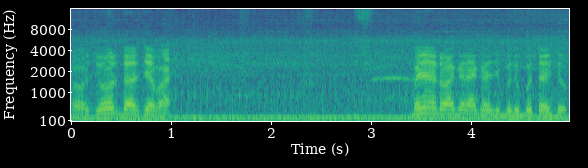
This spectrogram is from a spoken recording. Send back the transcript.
ઓ, જોરદાર છે ભાઈ. બનાવો આગળ આગળ જે બધું બતાવી દઉં.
